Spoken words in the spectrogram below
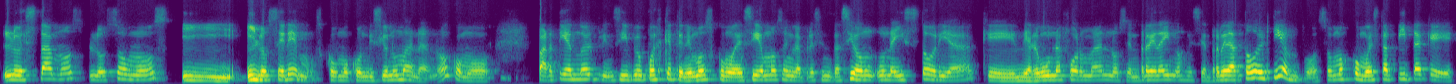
lo estamos, lo somos y, y, lo seremos como condición humana, ¿no? Como partiendo del principio, pues que tenemos, como decíamos en la presentación, una historia que de alguna forma nos enreda y nos desenreda todo el tiempo. Somos como esta pita que,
